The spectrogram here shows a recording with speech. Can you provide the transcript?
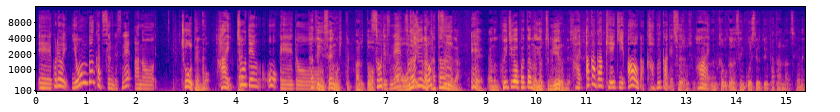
えー、これを4分割するんですね。あの、頂点を。はい、頂点を、えーと、縦に線を引っ張ると、そうですね同じようなパターンがええええあの食い違うパターンが4つ見えるんです。はい、赤が景気、青が株価です。そうそうそう。はい。株価が先行しているというパターンなんですけどね。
